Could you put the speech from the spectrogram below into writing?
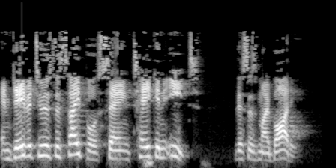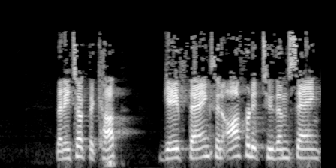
and gave it to his disciples saying, take and eat. This is my body. Then he took the cup, gave thanks and offered it to them saying,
